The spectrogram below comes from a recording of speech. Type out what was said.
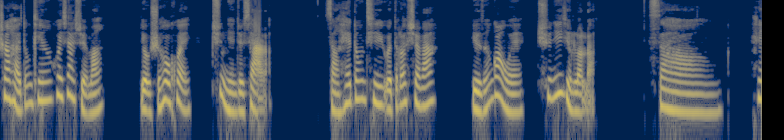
上海冬天会下雪吗？有时候会，去年就下了。上海冬天会得落雪伐？有辰光会，去年就落了。上海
